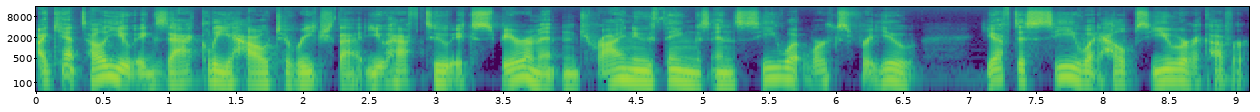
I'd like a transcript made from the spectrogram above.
I can't tell you exactly how to reach that. You have to experiment and try new things and see what works for you. You have to see what helps you recover.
